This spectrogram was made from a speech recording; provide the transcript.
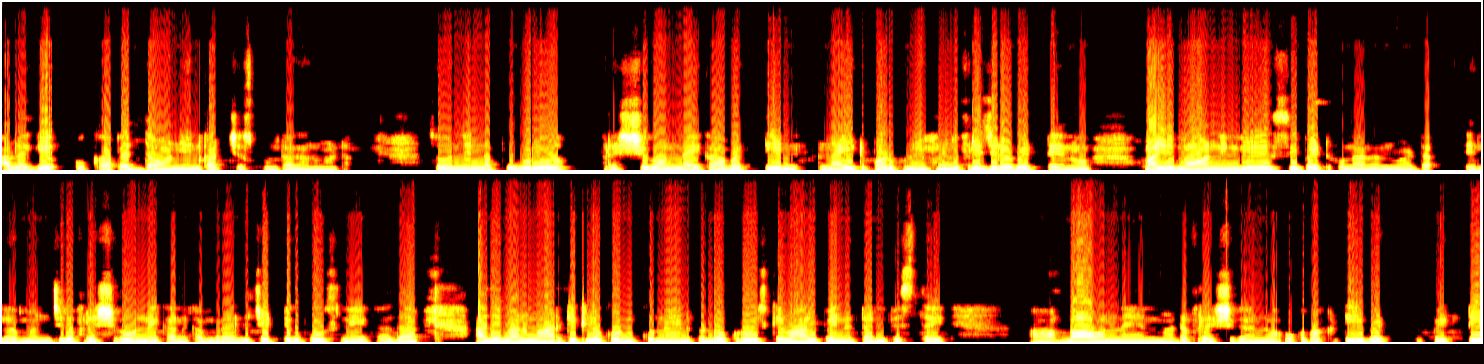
అలాగే ఒక పెద్ద ఆనియన్ కట్ చేసుకుంటాను అనమాట సో నిన్న పువ్వులు ఫ్రెష్గా ఉన్నాయి కాబట్టి నైట్ పడుకునే ముందు ఫ్రిడ్జ్లో పెట్టాను. మళ్ళీ మార్నింగ్ లేసి పెట్టుకున్నాను అనమాట ఇలా మంచిగా ఫ్రెష్గా ఉన్నాయి కనకాంబరాలు. చెట్టుకు పూసినాయి కదా. అదే మనం మార్కెట్లో కొనుక్కున్నాయి అనుకోండి ఒక రోజుకే వాలిపోయినట్టు అనిపిస్తాయి. బాగున్నాయి అన్నమాట ఫ్రెష్ గాను ఒక పక్క టీ పెట్టి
